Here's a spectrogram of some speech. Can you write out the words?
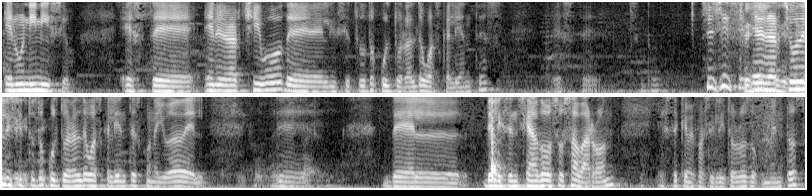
en un inicio. Este, en el archivo del Instituto Cultural de Aguascalientes, este, sí, sí, sí, en el archivo del Instituto Cultural de Aguascalientes con ayuda del, del, del, licenciado Sosa Barrón, este que me facilitó los documentos,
